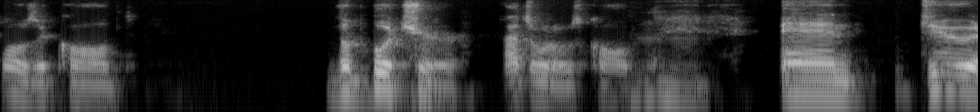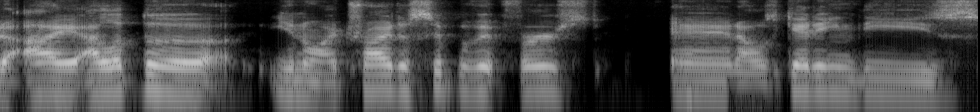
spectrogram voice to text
what was it called? The Butcher. That's what it was called. Mm-hmm. And dude, I I let the you know I tried a sip of it first, and I was getting these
